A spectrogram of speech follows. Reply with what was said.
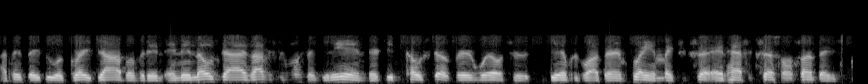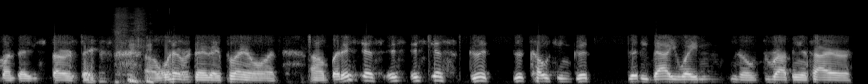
I think they do a great job of it. And, and then those guys, obviously, once they get in, they're getting coached up very well to be able to go out there and play and make success and have success on Sundays, Mondays, Thursdays, uh, whatever day they play on. Um, but it's just it's it's just good good coaching, good good evaluating, you know, throughout the entire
